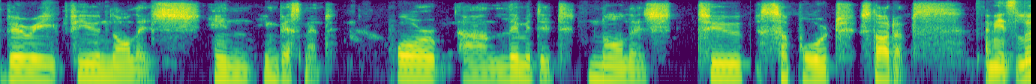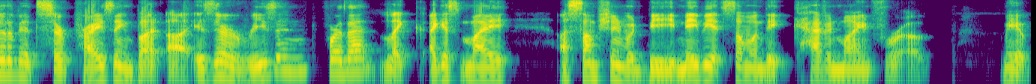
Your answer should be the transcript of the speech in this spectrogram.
very few knowledge in investment or uh, limited knowledge to support startups? I mean, it's a little bit surprising, but uh, is there a reason for that? Like, I guess my assumption would be maybe it's someone they have in mind for a maybe a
